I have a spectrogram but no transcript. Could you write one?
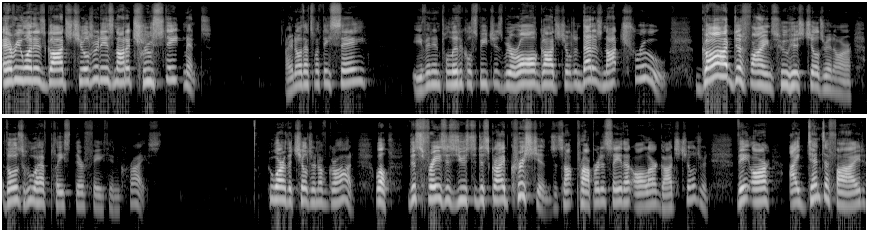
everyone is God's children is not a true statement. I know that's what they say, even in political speeches. We are all God's children. That is not true. God defines who his children are those who have placed their faith in Christ. Who are the children of God? Well, this phrase is used to describe Christians. It's not proper to say that all are God's children. They are identified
